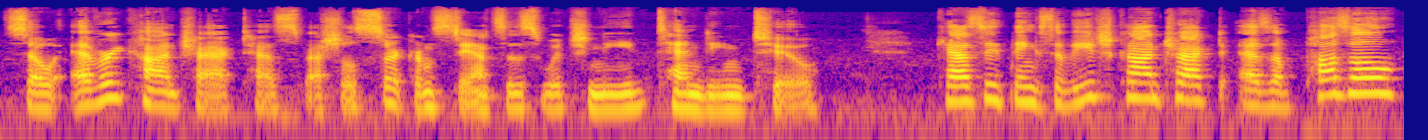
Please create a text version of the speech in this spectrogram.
so every contract has special circumstances which need tending to. Cassie thinks of each contract as a puzzle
